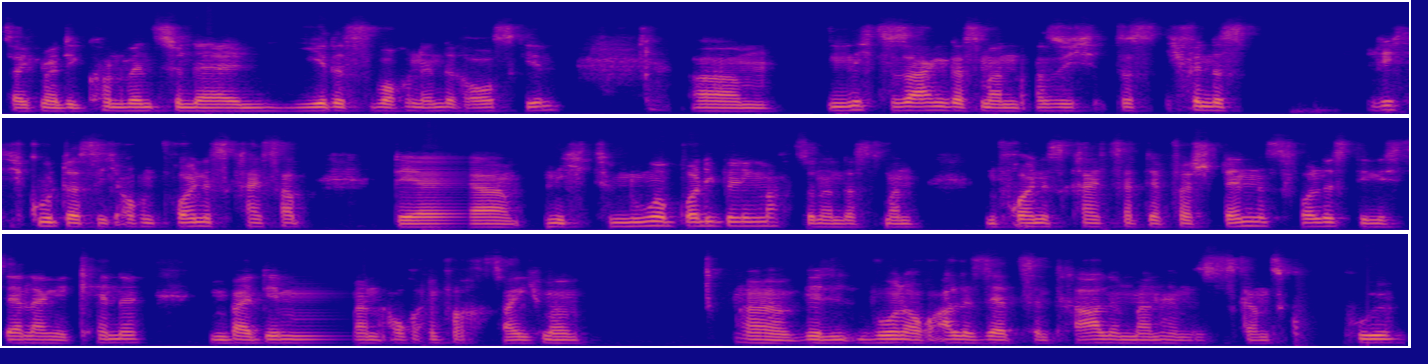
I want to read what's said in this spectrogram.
sag ich mal, die konventionellen jedes Wochenende rausgehen. Ähm, nicht zu sagen, dass man, also ich, ich finde es richtig gut, dass ich auch einen Freundeskreis habe, der nicht nur Bodybuilding macht, sondern dass man einen Freundeskreis hat, der verständnisvoll ist, den ich sehr lange kenne, bei dem man auch einfach, sage ich mal, äh, wir wohnen auch alle sehr zentral in Mannheim, das ist ganz cool.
